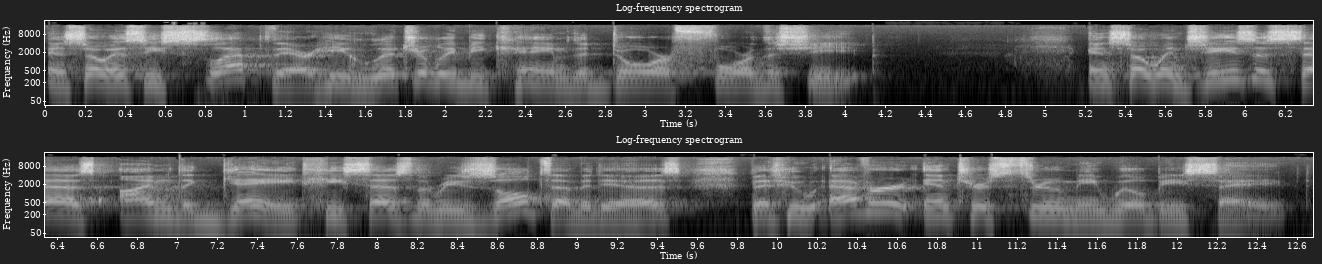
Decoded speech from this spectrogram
And so as he slept there, he literally became the door for the sheep. And so when Jesus says, I'm the gate, he says the result of it is that whoever enters through me will be saved.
